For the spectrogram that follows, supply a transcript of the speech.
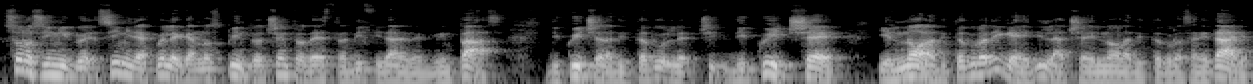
sono simili a quelle che hanno spinto il centrodestra a diffidare del Green Pass. Di qui c'è, dittatura, di qui c'è il no alla dittatura di gay, di là c'è il no alla dittatura sanitaria.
